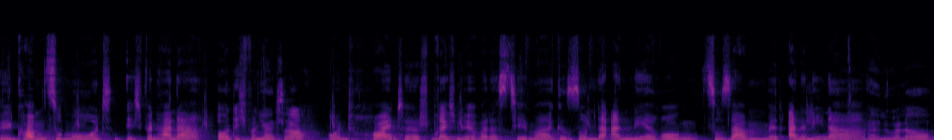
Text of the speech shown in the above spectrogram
Willkommen zu Mut. Ich bin Hanna Und ich bin Jette. und heute sprechen wir über das Thema gesunde Ernährung zusammen mit Annelina. Hallo, hallo.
